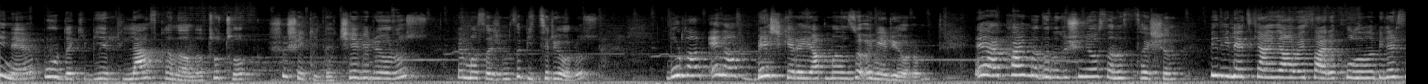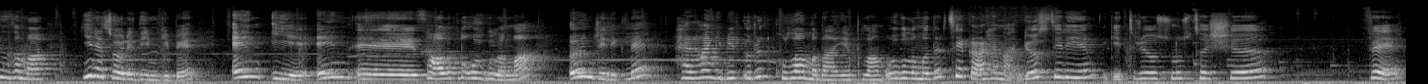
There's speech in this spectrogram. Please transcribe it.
Yine buradaki bir lenf kanalını tutup şu şekilde çeviriyoruz ve masajımızı bitiriyoruz. Buradan en az 5 kere yapmanızı öneriyorum. Eğer kaymadığını düşünüyorsanız taşın bir iletken yağ vesaire kullanabilirsiniz ama yine söylediğim gibi en iyi, en e, sağlıklı uygulama öncelikle herhangi bir ürün kullanmadan yapılan uygulamadır. Tekrar hemen göstereyim. Getiriyorsunuz taşı ve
